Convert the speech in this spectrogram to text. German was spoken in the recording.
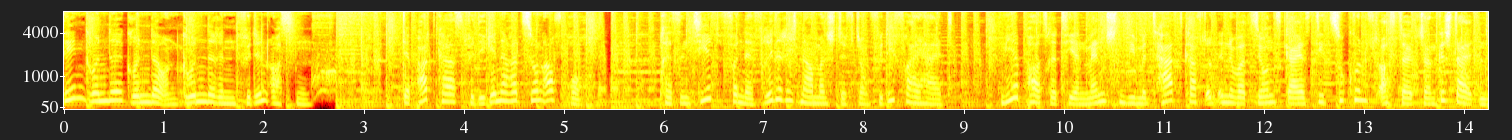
Zehn Gründe, Gründer und Gründerinnen für den Osten. Der Podcast für die Generation Aufbruch. Präsentiert von der Friedrich-Naumann-Stiftung für die Freiheit. Wir porträtieren Menschen, die mit Tatkraft und Innovationsgeist die Zukunft Ostdeutschland gestalten.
